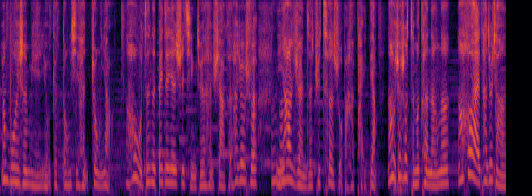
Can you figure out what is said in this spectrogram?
用不卫生棉有一个东西很重要，然后我真的被这件事情觉得很 shock。他就说你要忍着去厕所把它排掉，然后我就说怎么可能呢？然后后来他就讲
